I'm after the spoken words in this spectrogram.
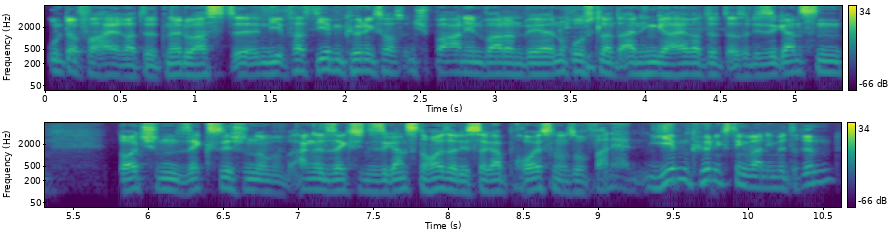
unterverheiratet. Ne? Du hast äh, in fast jedem Königshaus in Spanien war dann wer, in Russland einen hingeheiratet. Also diese ganzen deutschen, sächsischen und angelsächsischen, diese ganzen Häuser, die es da gab, Preußen und so, waren ja in jedem Königsding waren die mit drin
